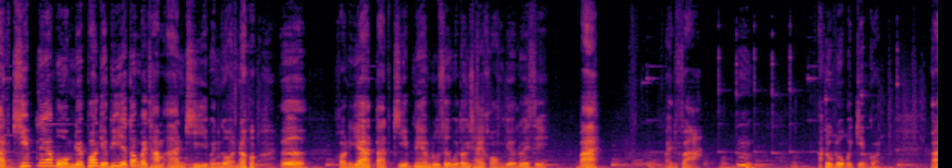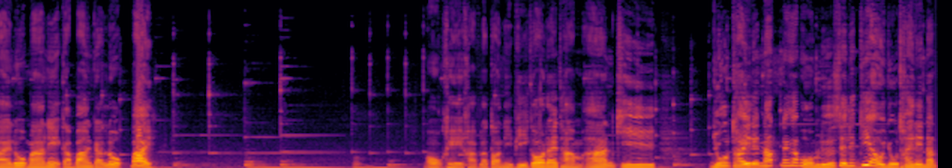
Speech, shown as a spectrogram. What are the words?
ตัดคลิปนะครับผม เดี๋ยวเพราะเดี๋ยวพี่จะต้องไปทำอานขี่มันก่อนเนาะ เออ ขออนุญาตตัดคลิปนะครับ รู้สึกว่าต้องใช้ของเยอะด้วยสิ ไป ไปดีฝ่าอืมเอาลูกๆไปเก็บก่อน ไปลูกมานี่กลับบ้านกันลูก ไปโอเคครับ แล้วตอนนี้พี่ก็ได้ทำอานคียู ยูไทยเลนัทนะครับผมหรือเซลิเทียลยูไทยเลนัท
